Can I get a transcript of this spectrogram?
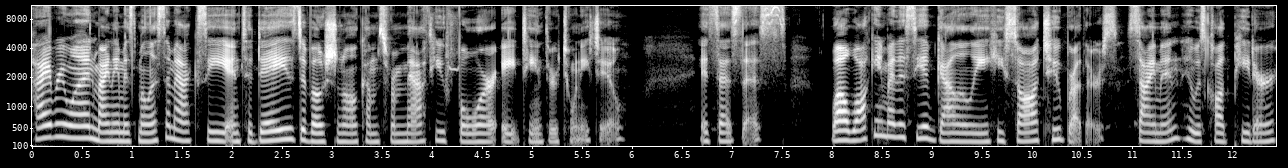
Hi, everyone. My name is Melissa Maxey, and today's devotional comes from Matthew 4 18 through 22. It says this While walking by the Sea of Galilee, he saw two brothers, Simon, who was called Peter,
